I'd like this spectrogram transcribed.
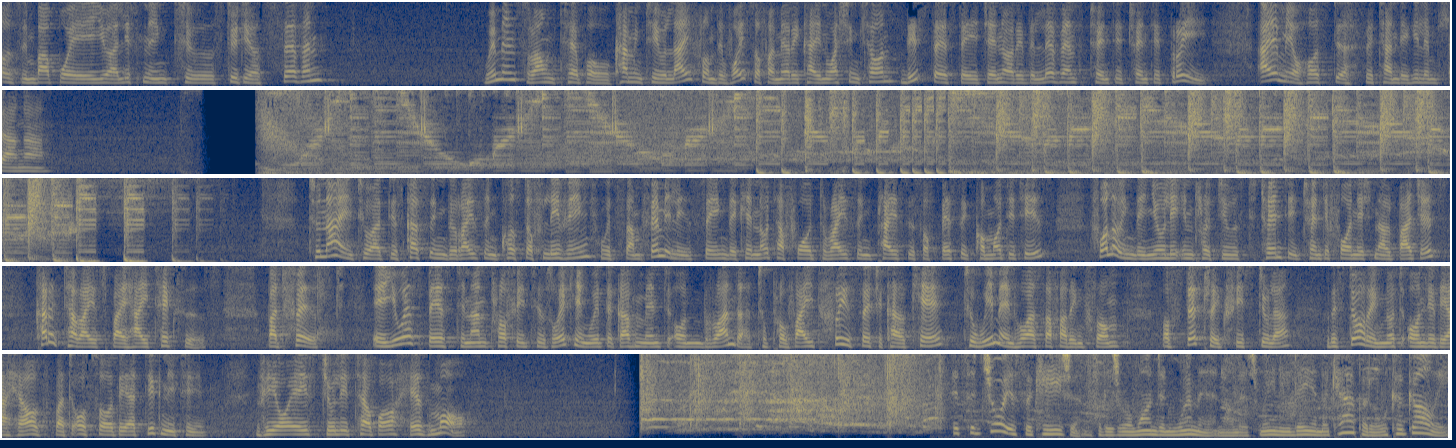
Hello, Zimbabwe. You are listening to Studio 7. Women's Roundtable coming to you live from the Voice of America in Washington this Thursday, January the 11th, 2023. I am your host, Sithandekile Mhlanga. Tonight, we are discussing the rising cost of living, with some families saying they cannot afford rising prices of basic commodities following the newly introduced 2024 national budget, characterized by high taxes. But first, a US based nonprofit is working with the government on Rwanda to provide free surgical care to women who are suffering from obstetric fistula, restoring not only their health but also their dignity. VOA's Julie Taboh has more. It's a joyous occasion for these Rwandan women on this rainy day in the capital, Kigali.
